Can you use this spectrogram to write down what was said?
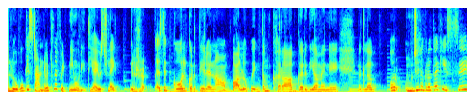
लोगों के स्टैंडर्ड्स में फिट नहीं हो रही थी. आई वॉज़ लाइक ऐसे कॉल करते रहना, बालों को एकदम ख़राब कर दिया मैंने मतलब और मुझे लग रहा था कि इससे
